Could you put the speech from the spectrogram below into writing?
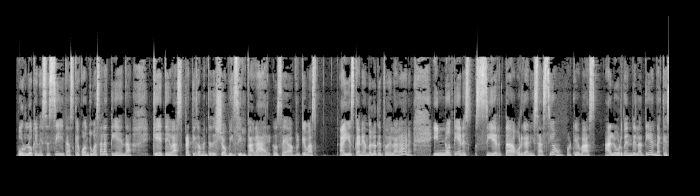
por lo que necesitas que cuando tú vas a la tienda que te vas prácticamente de shopping sin pagar, o sea, porque vas ahí escaneando lo que te dé la gana. Y no tienes cierta organización porque vas al orden de la tienda, que,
